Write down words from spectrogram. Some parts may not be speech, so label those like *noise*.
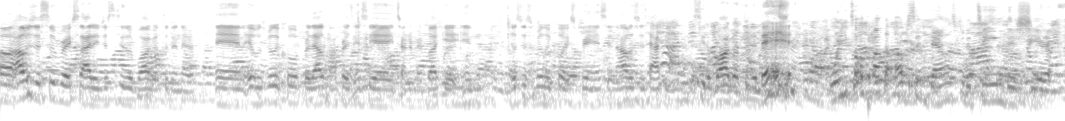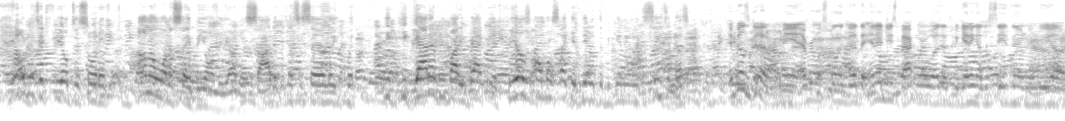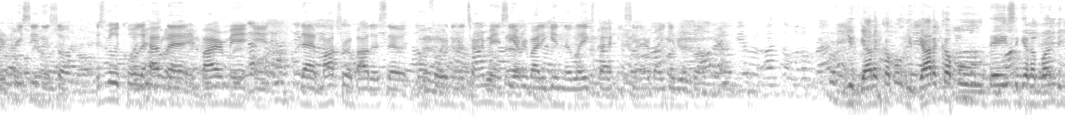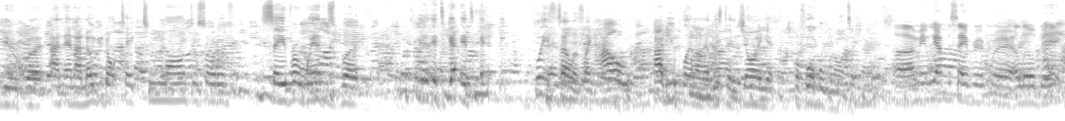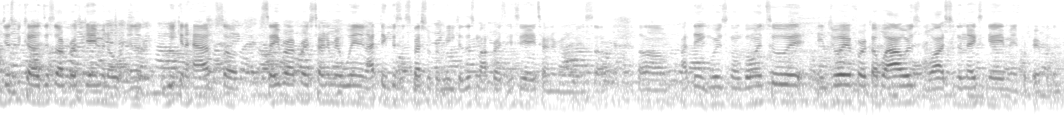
Uh, I was just super excited just to see the ball go through the net, and it was really cool. For that was my first NCAA tournament bucket, and it was just a really cool experience. And I was just happy to see the ball go through the net. *laughs* When you talk about the ups and downs for the team this year, how does it feel to sort of I don't want to say be on the other side of it necessarily, but you, you got everybody back. It feels almost like it did at the beginning of the season, doesn't it? It feels good. I mean, everyone's feeling good. The energy's back where it was at the beginning of the season when we are in preseason. So it's really cool to have that environment and that mantra about us that going forward in the tournament and see everybody getting their legs back and seeing everybody getting their fun. You've got a couple. You've got a couple days to get up under you, but and, and I know you don't take too long to sort of savor wins, but it's it's. It, please tell us, like, how how do you plan on at least enjoying it before moving on to? Uh, I mean, we have to savor it for a little bit, just because this is our first game in a, in a week and a half. So savor our first tournament win, and I think this is special for me because this is my first NCAA tournament win. So um, I think we're just gonna go into it, enjoy it for a couple hours, watch the next game, and prepare for them.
